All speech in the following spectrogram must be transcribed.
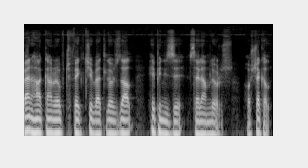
ben Hakan Rauf Tüfekçi ve Özdal hepinizi selamlıyoruz. Hoşçakalın.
